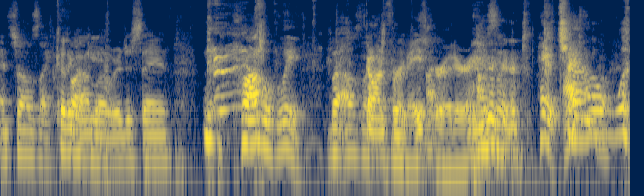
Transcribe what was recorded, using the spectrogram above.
And so I was like, Could have fuck gone it. lower. Just saying. Probably, but I was like, Gone for an eighth I- grader. I was like, hey, I don't know.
